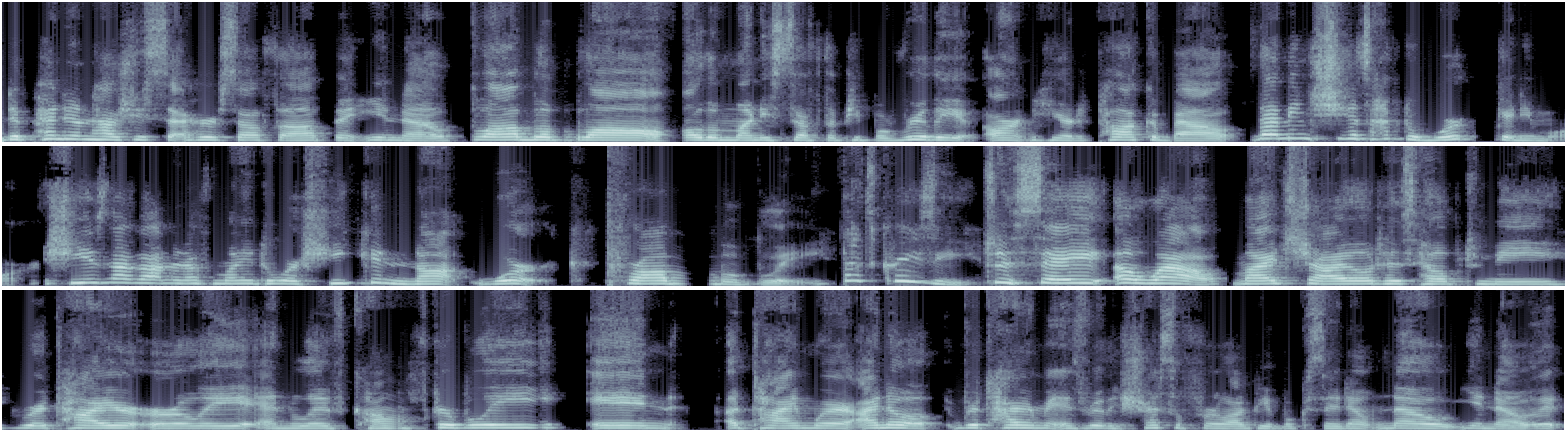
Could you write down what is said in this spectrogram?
depending on how she set herself up and you know, blah blah blah, all the money stuff that people really aren't here to talk about. That means she doesn't have to work anymore. She has not gotten enough money to where she cannot work. Probably. That's crazy. To say, "Oh wow, my child has helped me retire early and live comfortably in a time where I know retirement is really stressful for a lot of people because they don't know, you know, that,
